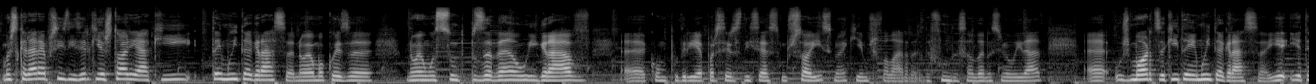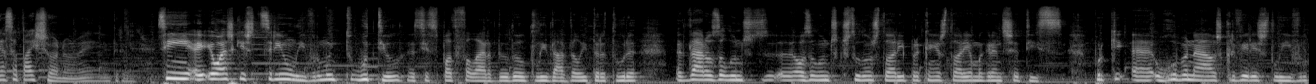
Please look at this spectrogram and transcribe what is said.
Mas se calhar é preciso dizer que a história aqui tem muita graça, não é uma coisa, não é um assunto pesadão e grave, uh, como poderia parecer se disséssemos só isso, não é? Que íamos falar da, da fundação da nacionalidade. Uh, os mortos aqui têm muita graça e, e, até se apaixonam, não é? Entre eles. Sim, eu acho que este seria um livro muito útil, assim se pode falar de, da utilidade da literatura, a dar aos alunos, aos alunos que estudam História e para quem a História é uma grande chatice. Porque o Ruben ao escrever este livro,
